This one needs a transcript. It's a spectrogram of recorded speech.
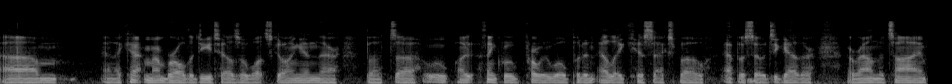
Um and I can't remember all the details of what's going in there, but uh, I think we probably will put an LA Kiss Expo episode together around the time.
